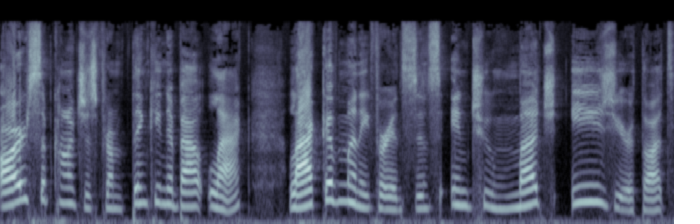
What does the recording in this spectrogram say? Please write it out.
our subconscious from thinking about lack, lack of money, for instance, into much easier thoughts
